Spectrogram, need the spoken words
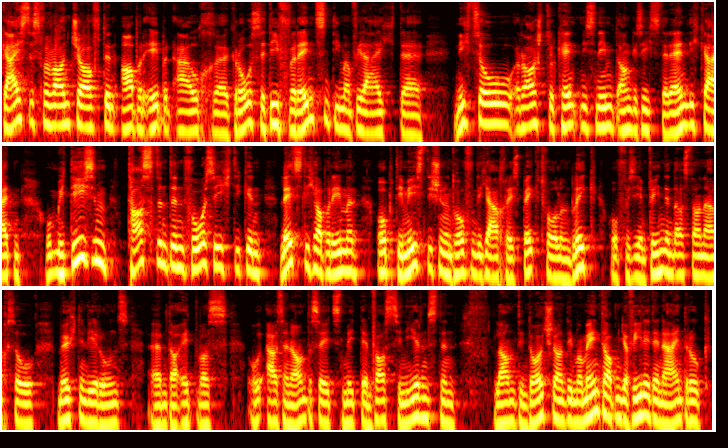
Geistesverwandtschaften, aber eben auch äh, große Differenzen, die man vielleicht äh, nicht so rasch zur Kenntnis nimmt angesichts der Ähnlichkeiten. Und mit diesem tastenden, vorsichtigen, letztlich aber immer optimistischen und hoffentlich auch respektvollen Blick, hoffe Sie empfinden das dann auch so, möchten wir uns ähm, da etwas auseinandersetzen mit dem faszinierendsten Land in Deutschland. Im Moment haben ja viele den Eindruck,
